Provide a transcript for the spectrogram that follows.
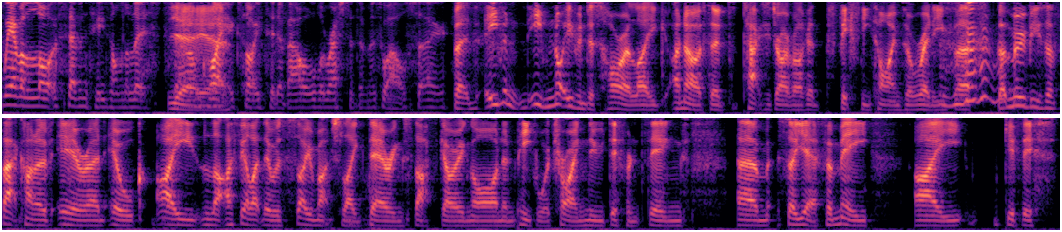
We have a lot of 70s on the list, so Yeah, I'm yeah. quite excited about all the rest of them as well. So but even even not even just horror. Like I know I've said Taxi Driver like a fifty times already, but but movies of that kind of era and ilk, I I feel like there was so much like daring stuff going on, and people were trying new different things. Um, so yeah, for me, I give this.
